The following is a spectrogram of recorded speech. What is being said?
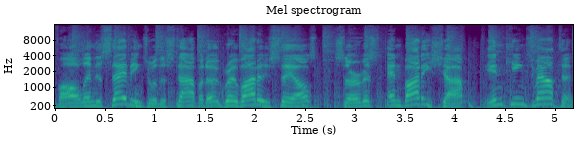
Fall into savings with a stop at Oak Grove Auto Sales, Service, and Body Shop in Kings Mountain.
